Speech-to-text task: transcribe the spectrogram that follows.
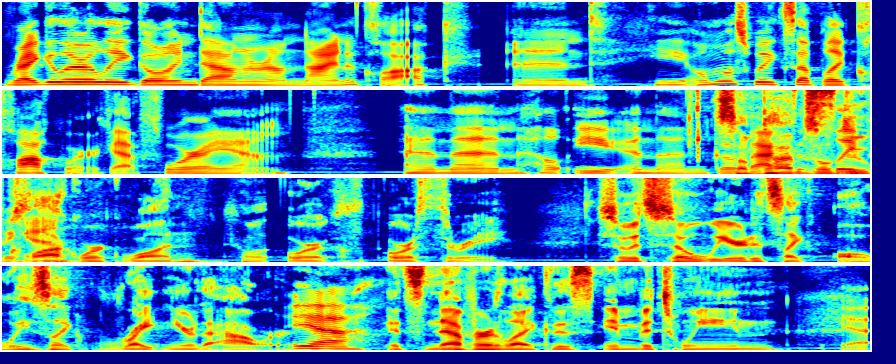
regularly going down around nine o'clock and he almost wakes up like clockwork at 4 a.m. And then he'll eat and then go Sometimes back to sleep. Sometimes he'll do again. clockwork one or or three. So it's so weird. It's like always like right near the hour. Yeah. It's never like this in between Yeah.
